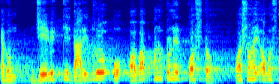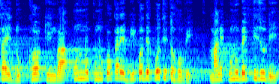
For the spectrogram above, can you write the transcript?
এবং যে ব্যক্তি দারিদ্র ও অভাব অনটনের কষ্ট, অসহায় অবস্থায় দুঃখ কিংবা অন্য কোনো প্রকারে বিপদে পতিত হবে মানে কোনো ব্যক্তি যদি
